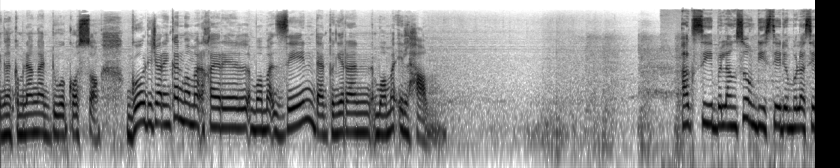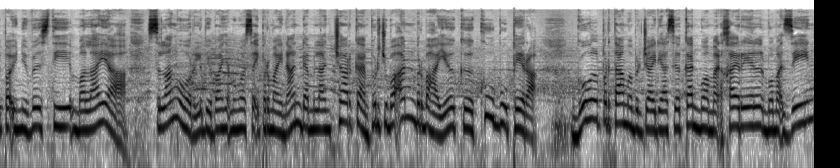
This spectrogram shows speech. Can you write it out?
dengan kemenangan 2-0. Gol dijaringkan Muhammad Khairil Muhammad Zain dan pengiran Muhammad Ilham. Aksi berlangsung di Stadium Bola Sepak Universiti Malaya. Selangor lebih banyak menguasai permainan dan melancarkan percubaan berbahaya ke kubu Perak. Gol pertama berjaya dihasilkan Muhammad Khairil Muhammad Zain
